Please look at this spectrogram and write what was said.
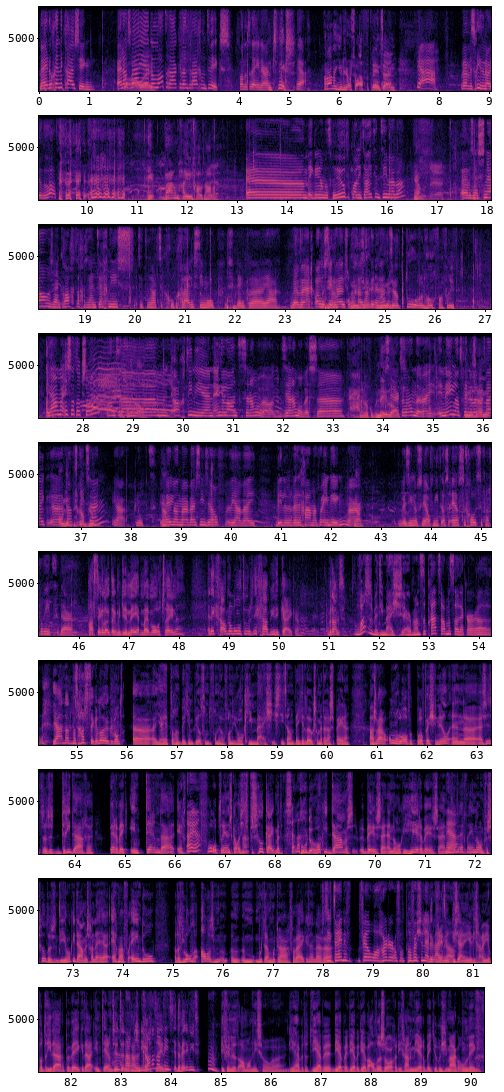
Nee, nog in de kruising. En als wij eh, de lat raken, dan krijgen we een Twix van de trainer. Een Twix? Ja. Vandaar dat jullie zo- zo afgetraind zijn. Ja, we schieten nooit op de lat. Hey, waarom gaan jullie goud halen? Ehm, ik denk omdat we heel veel kwaliteit in het team hebben. Ja? Eh, we zijn snel, we zijn krachtig, we zijn technisch. Er zit een hartstikke goed begeleidingsteam op. Dus ik denk, eh, ja, we hebben eigenlijk alles in huis om goud te kunnen halen. Jullie zijn een torenhoog favoriet. Ja, maar is dat ook zo? Want Ja, ehm, Argentinië en Engeland zijn allemaal wel, die zijn allemaal best eh, Ja, ook op Nederland. sterke landen. Wij, in Nederland vinden we dat wij eh, Olympisch kampioen? zijn. Ja, klopt. In Ja. Nederland, maar wij zien zelf, ja, wij willen, we gaan maar voor één ding. Maar. We zien onszelf niet als, als de grootste favoriet daar. Hartstikke leuk dat ik met jullie mee heb, heb mogen trainen. En ik ga ook naar Londen toe, dus ik ga bij jullie kijken. Bedankt. Hoe was het met die meisjes, Erben? Want ze praten allemaal zo lekker... eh, Ja, nou, het was hartstikke leuk. Want eh, jij hebt toch een beetje een beeld van, van, die, van die hockeymeisjes... die dan een beetje leuk zo met elkaar spelen. Maar ze waren ongelooflijk professioneel. En eh, ze zitten dus drie dagen per week intern daar. Echt ja? vol op trainingskamp. Als je het verschil kijkt met hoe de hockeydames bezig zijn... en de hockeyheren bezig zijn... Ja. er zit echt een enorm verschil tussen. Die hockeydames gaan echt maar voor één doel. Dat is Londen. Alles moet daar, moet daar verwijken zijn. Daar, dus die eh, trainen veel harder of professioneler, lijkt trainen, wel. die, zijn, die gaan in ieder geval drie dagen per week daar intern Ja, zitten. Dan gaan ze mannen dat. Ja, dat weet ik niet. Hm. Die vinden het allemaal niet zo... eh, die, hebben het, die, hebben, die, hebben, die, hebben, die hebben andere zorgen. Die gaan meer een beetje ruzie maken onderling.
